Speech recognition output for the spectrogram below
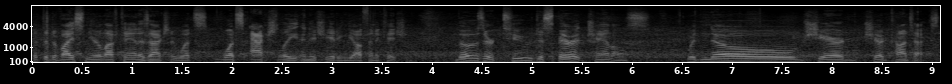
that the device in your left hand is actually what's, what's actually initiating the authentication. Those are two disparate channels with no shared, shared context.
